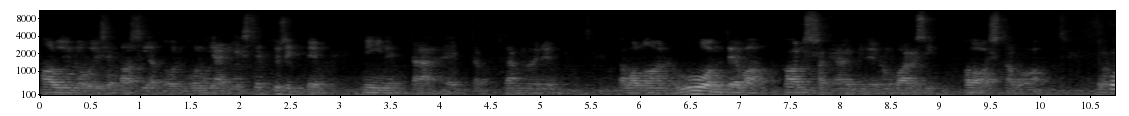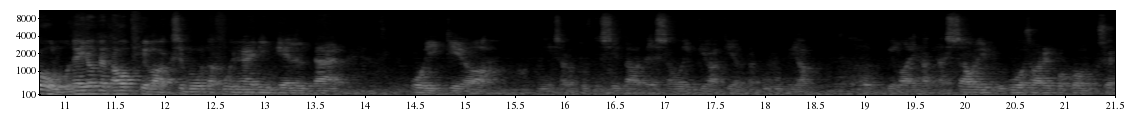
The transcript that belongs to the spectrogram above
hallinnolliset asiat on, on järjestetty sitten niin, että, että tämmöinen tavallaan luonteva kanssakäyminen on varsin haastavaa. Ja kouluun ei oteta oppilaaksi muuta kuin äidinkieleltään oikeaa, niin sanotusti sitaateissa oikeaa kieltä puhuvia oppilaita. Tässä oli Vuosaaren kokoomuksen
